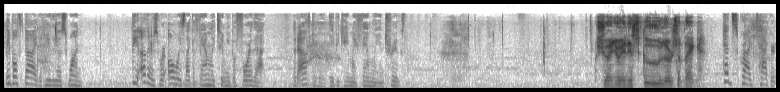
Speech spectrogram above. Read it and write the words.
They both died at Helios 1. The others were always like a family to me before that, but afterward they became my family in truth. Showing you in school or something? Head scribe Taggart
